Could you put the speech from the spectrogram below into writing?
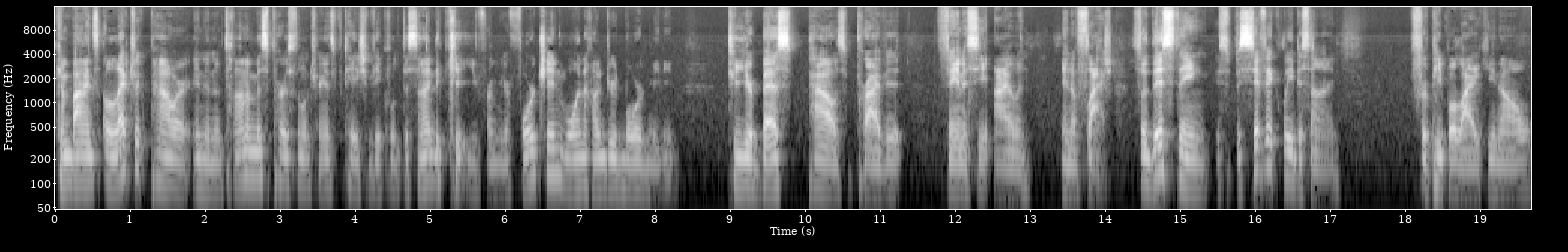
combines electric power in an autonomous personal transportation vehicle designed to get you from your Fortune 100 board meeting to your best pal's private fantasy island in a flash. So this thing is specifically designed for people like you know,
